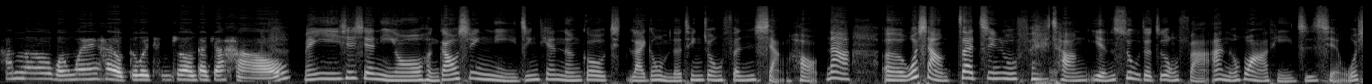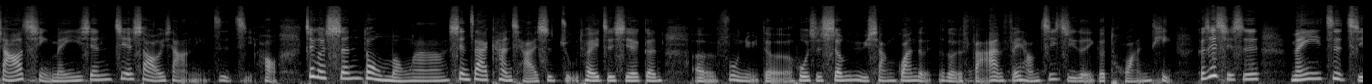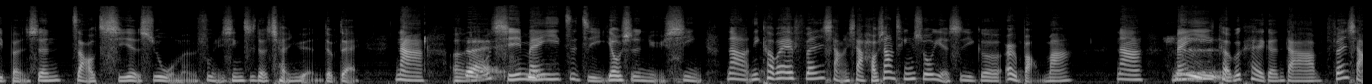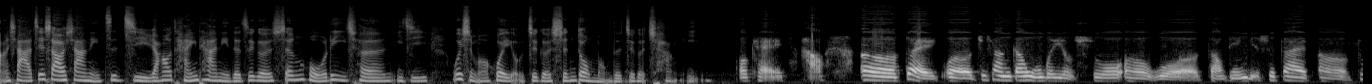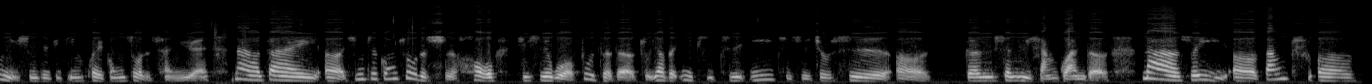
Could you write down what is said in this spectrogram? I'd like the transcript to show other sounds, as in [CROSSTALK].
Hello，文威，还有各位听众，大家好。梅姨，谢谢你哦，很高兴你今天能够来跟我们的听众分享。哈，那呃，我想在进入非常严肃的这种法案的话题之前，我想要请梅姨先介绍一下你自己。哈，这个生动盟啊，现在看起来是主推这些跟呃妇女的或是生育相关的那个法案非常积极的一个团体。可是其实梅姨自己本身早期也是我们妇女新知的。成员对不对？那呃，尤其梅姨自己又是女性，那你可不可以分享一下？好像听说也是一个二宝妈。那梅姨可不可以跟大家分享一下，介绍一下你自己，然后谈一谈你的这个生活历程，以及为什么会有这个生动萌的这个倡议？OK，好，呃，对，我就像刚文伟有说，呃，我早年也是在呃妇女薪资基金会工作的成员。那在呃薪资工作的时候，其实我负责的主要的议题之一，其实就是呃跟生育相关的。那所以呃当初呃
